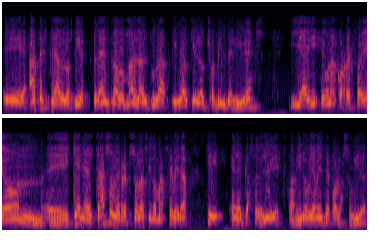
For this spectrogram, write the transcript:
Eh, ha testeado los 10, le ha entrado mal la altura, igual que el 8000 del IBEX y ahí dice una corrección eh, que en el caso de Repsol ha sido más severa que en el caso del IBEX, también obviamente por las subidas.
